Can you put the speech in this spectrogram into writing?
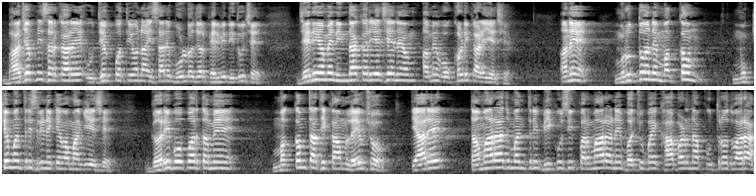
ભાજપની સરકારે ઉદ્યોગપતિઓના ઇશારે બુલડોઝર ફેરવી દીધું છે, જેની અમે નિંદા કરીએ છીએ અને અમે વખોડી કાઢીએ છીએ. અને મૃદુ અને મક્કમ મુખ્યમંત્રીશ્રીને કહેવા માંગીએ છીએ, ગરીબો પર તમે મક્કમતાથી કામ લેવ છો, ત્યારે તમારા જ મંત્રી ભીખુસિંહ પરમાર અને બચુભાઈ ખાબડના પુત્રો દ્વારા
